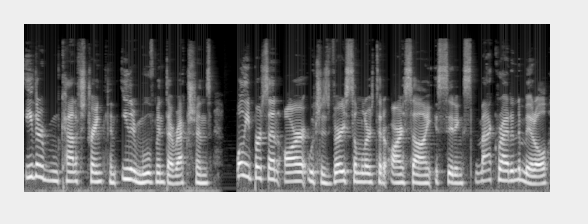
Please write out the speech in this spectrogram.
either kind of strength in either movement directions, 20% R, which is very similar to the RSI, is sitting smack right in the middle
